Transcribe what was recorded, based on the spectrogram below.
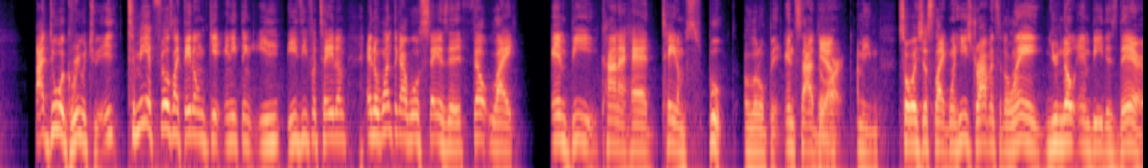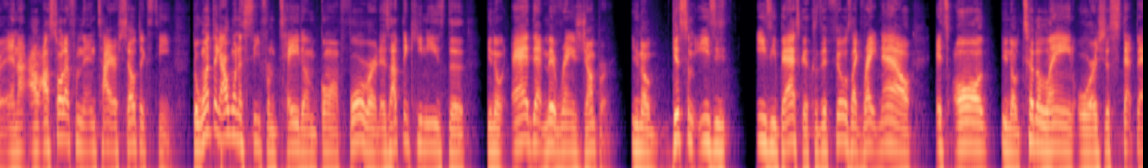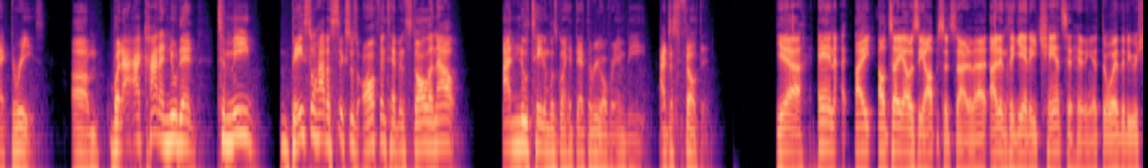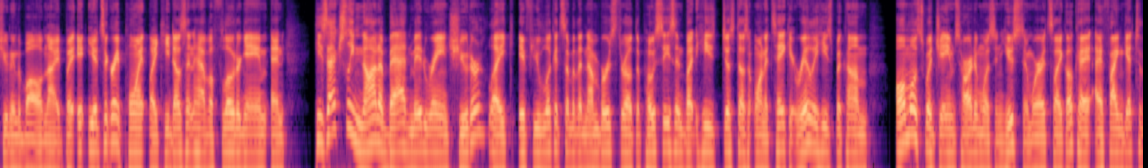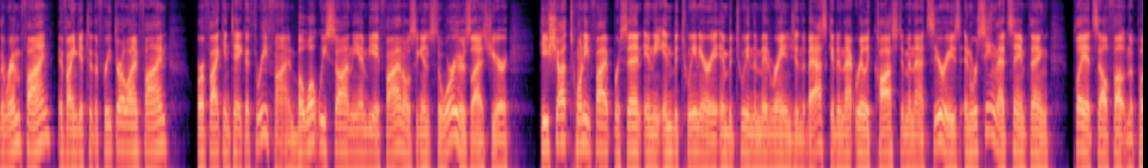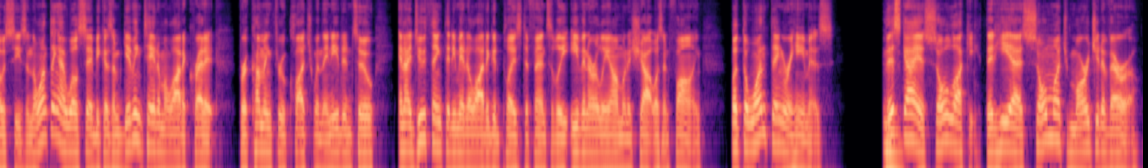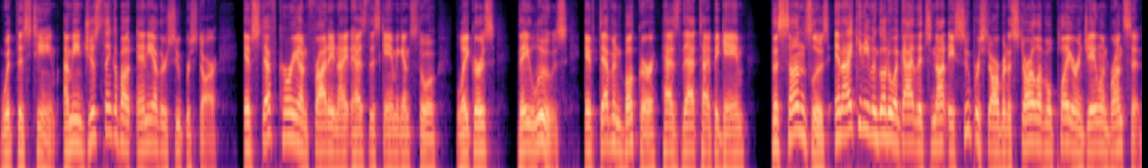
I do agree with you. It, to me, it feels like they don't get anything e- easy for Tatum. And the one thing I will say is that it felt like Embiid kind of had Tatum spooked a little bit inside the yeah. arc. I mean, so it's just like when he's driving to the lane, you know Embiid is there, and I, I saw that from the entire Celtics team. The one thing I want to see from Tatum going forward is I think he needs to, you know, add that mid range jumper. You know, get some easy easy baskets because it feels like right now it's all you know to the lane or it's just step back threes. Um, but I, I kind of knew that to me, based on how the Sixers offense had been stalling out, I knew Tatum was going to hit that three over Embiid. I just felt it. Yeah, and I I'll tell you I was the opposite side of that. I didn't think he had any chance at hitting it the way that he was shooting the ball all night. But it, it's a great point. Like he doesn't have a floater game, and he's actually not a bad mid range shooter. Like if you look at some of the numbers throughout the postseason, but he just doesn't want to take it. Really, he's become almost what James Harden was in Houston, where it's like, okay, if I can get to the rim, fine. If I can get to the free throw line, fine or if I can take a three fine. But what we saw in the NBA Finals against the Warriors last year, he shot 25% in the in between area, in between the mid range and the basket, and that really cost him in that series. And we're seeing that same thing play itself out in the postseason. The one thing I will say, because I'm giving Tatum a lot of credit for coming through clutch when they needed to, and I do think that he made a lot of good plays defensively, even early on when his shot wasn't falling. But the one thing, Raheem, is this mm. guy is so lucky that he has so much margin of error with this team. I mean, just think about any other superstar. If Steph Curry on Friday night has this game against the Lakers, they lose. If Devin Booker has that type of game, the Suns lose. And I can even go to a guy that's not a superstar, but a star level player in Jalen Brunson.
